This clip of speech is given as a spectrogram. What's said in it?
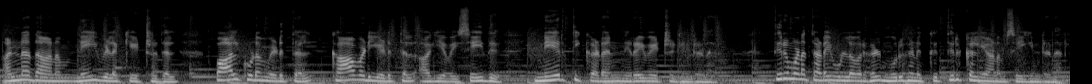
அன்னதானம் நெய் விளக்கேற்றுதல் பால் குடம் எடுத்தல் காவடி எடுத்தல் ஆகியவை செய்து நேர்த்தி கடன் நிறைவேற்றுகின்றனர். திருமண தடை உள்ளவர்கள் முருகனுக்கு திருக்கல்யாணம் செய்கின்றனர்.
